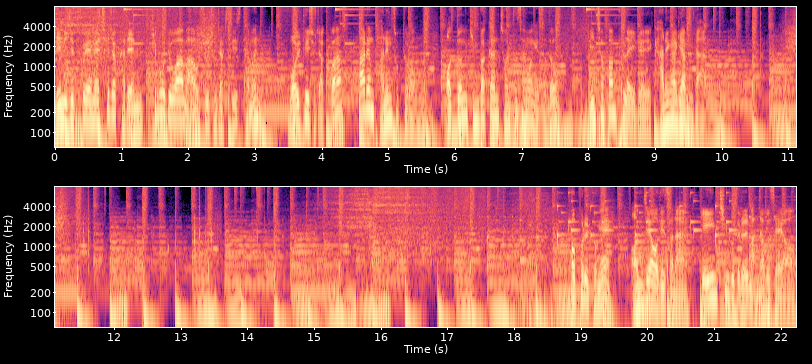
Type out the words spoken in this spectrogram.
리니지 2M에 최적화된 키보드와 마우스 조작 시스템은 멀티 조작과 빠른 반응 속도로 어떤 긴박한 전투 상황에서도 민첩한 플레이를 가능하게 합니다. 퍼플을 통해 언제 어디서나 게임 친구들을 만나보세요.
